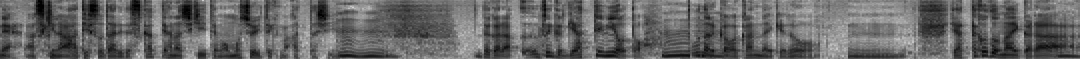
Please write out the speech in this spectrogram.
ね、あ好きなアーティスト誰ですかって話聞いても面白い時もあったし、うんうん。だからとにかくやってみようと、ん。どうなるか分かんないけど、うん、やったことないから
